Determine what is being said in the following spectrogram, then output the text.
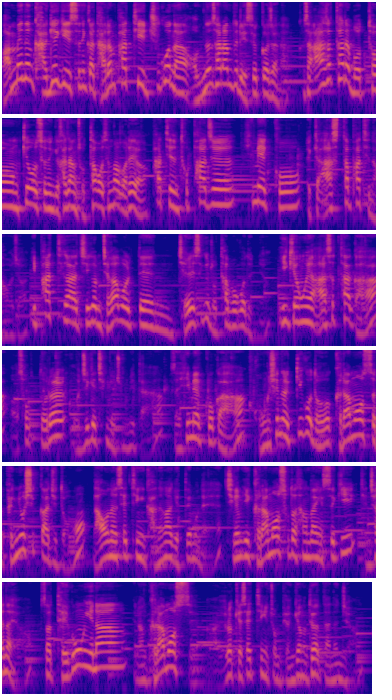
완매는 가격이 있으니까 다른 파티 주거나 없는 사람들이 있을 거잖아. 그래서 아스타를 보통 끼워 쓰는 게 가장 좋다고 생각을 해요. 파티는 토파즈, 히메코 이렇게 아스타 파티 나오죠. 이 파티가 지금 제가 볼 땐 제일 쓰기 좋다 보거든요. 이 경우에 아스타가 속도를 오지게 챙겨줍니다. 그래서 히메코가 공신을 끼고도 그라모스 160까지도 나오는 세팅이 가능하기 때문에 지금 이 그라모스도 상당히 쓰기 괜찮아요. 그래서 대공이랑 이런 그라모스 이렇게 세팅이 좀 변경되었다는 점.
